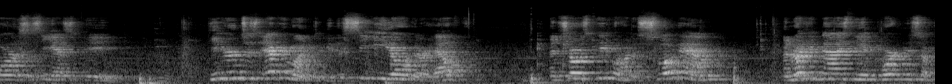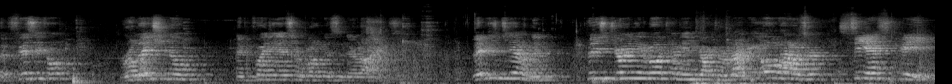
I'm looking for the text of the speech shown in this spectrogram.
or CSP. He urges everyone to be the CEO of their health and shows people how to slow down and recognize the importance of the physical, relational, and financial wellness in their lives. Ladies and gentlemen, please join me in welcoming Dr. Larry Ohlhauser, CSP.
